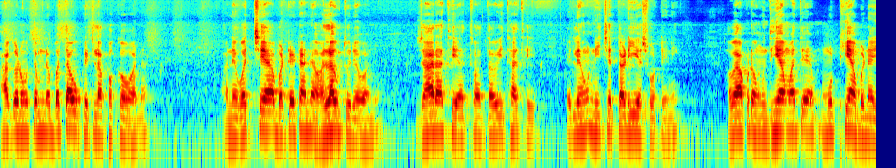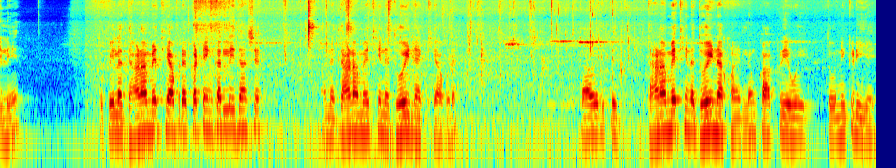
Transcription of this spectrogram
આગળ હું તમને બતાવું કેટલા પકવવાના. અને વચ્ચે આ બટેટાને હલાવતું રહેવાનું ઝારાથી અથવા તવીથાથી, એટલે હું નીચે તળીએ સોટેની હવે આપણે ઊંધિયા માટે મુઠિયા બનાવી લઈએ. તો પહેલાં ધાણા મેથી આપણે કટિંગ કરી લીધા છે અને ધાણા મેથીને ધોઈ નાખીએ આપણે. તો આવી રીતે ધાણા મેથીને ધોઈ નાખવાની, એટલે હું કાકરી હોય તો નીકળી જાય.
